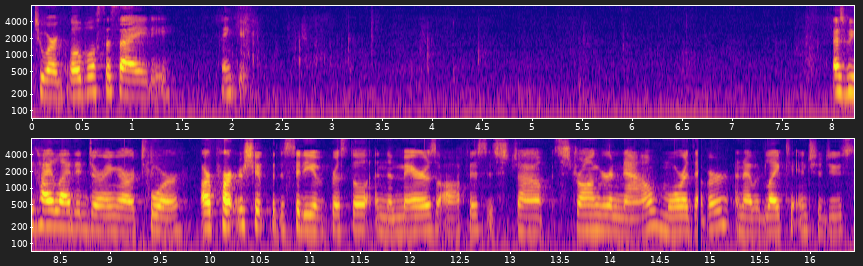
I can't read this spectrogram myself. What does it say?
to our global society. Thank you. As we highlighted during our tour, our partnership with the City of Bristol and the Mayor's Office is stro- stronger now more than ever, and I would like to introduce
